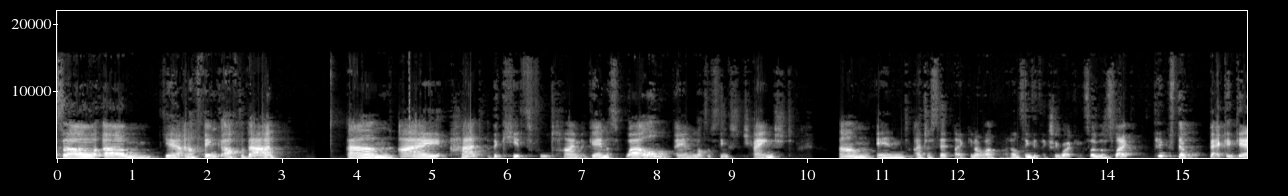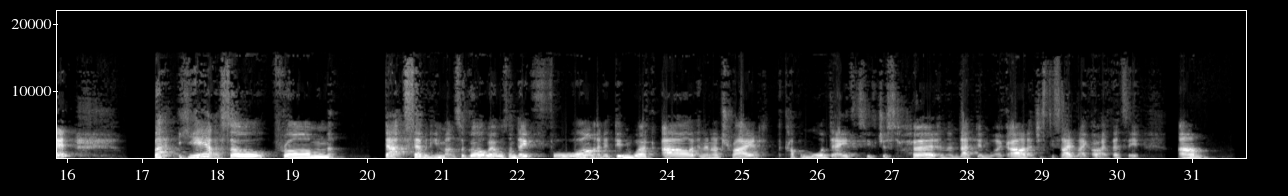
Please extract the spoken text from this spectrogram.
so um, yeah, and I think after that, um, I had the kids full time again as well, and lots of things changed. Um, and I just said, like, you know what, I don't think it's actually working. So it was like, take a step back again. But yeah, so from that 17 months ago, where I was on date four and it didn't work out, and then I tried a couple more dates, as you've just heard, and then that didn't work out. I just decided, like, all right, that's it. Um,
